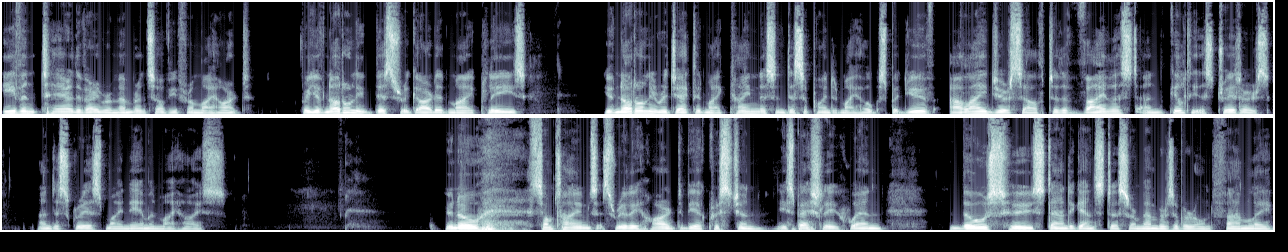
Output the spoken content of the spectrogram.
even tear the very remembrance of you from my heart. For you've not only disregarded my pleas, you've not only rejected my kindness and disappointed my hopes, but you've allied yourself to the vilest and guiltiest traitors and disgrace my name and my house. You know, sometimes it's really hard to be a Christian, especially when those who stand against us are members of our own family,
